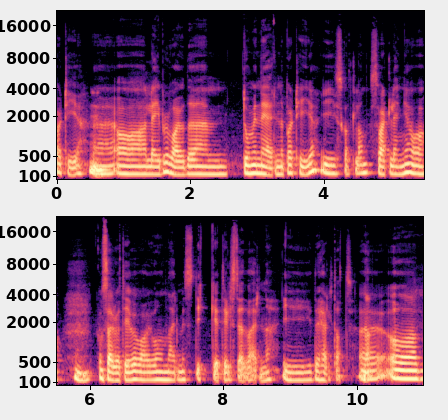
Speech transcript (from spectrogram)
partiet. Mm. og Labour var jo det dominerende partiet i Skottland svært lenge. Og mm. konservative var jo nærmest ikke tilstedeværende i det hele tatt. Uh, og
